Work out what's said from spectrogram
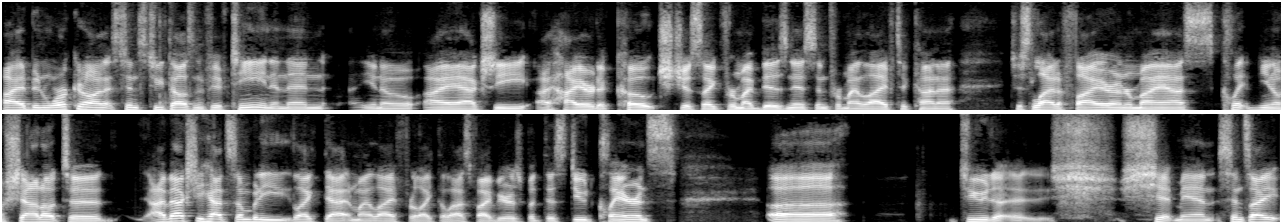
I had been working on it since 2015, and then you know, I actually I hired a coach just like for my business and for my life to kind of just light a fire under my ass. You know, shout out to I've actually had somebody like that in my life for like the last five years, but this dude Clarence, uh, dude, uh, sh- shit, man. Since I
